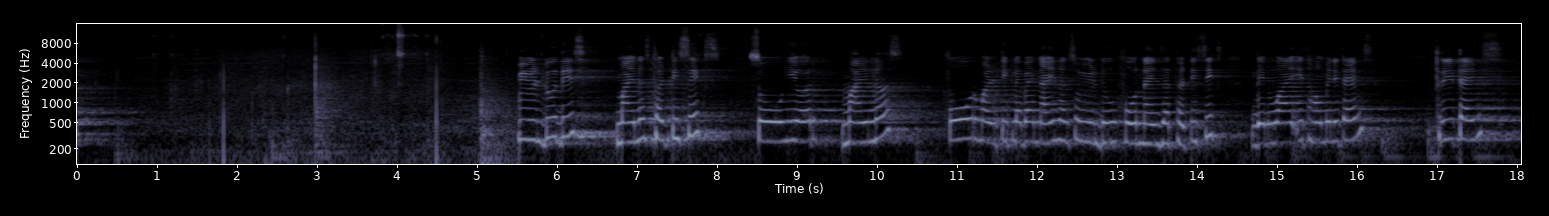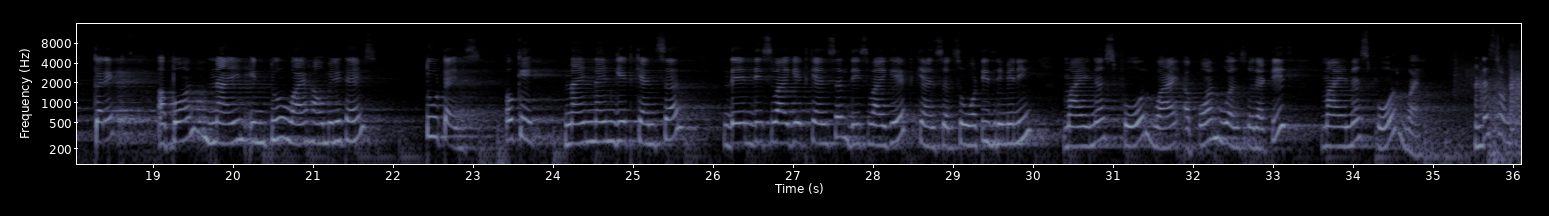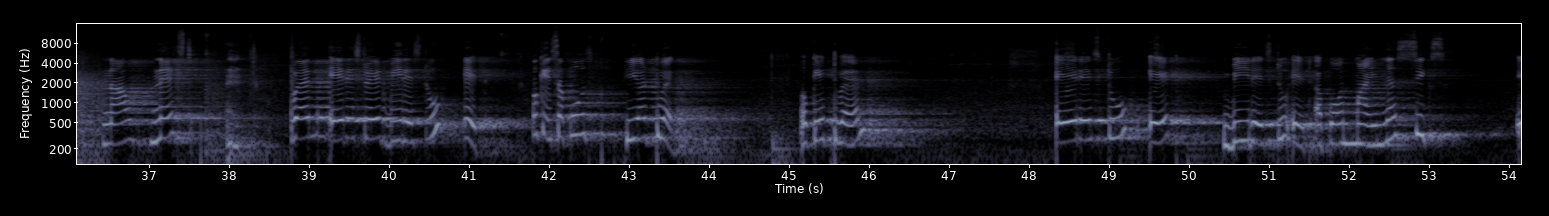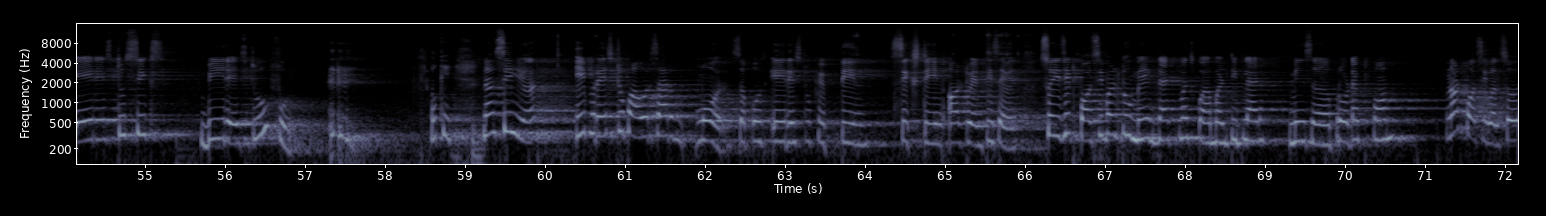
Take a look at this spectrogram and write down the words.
we will do this minus 36 so here minus 4 multiply by 9 also we will do 4 9s are 36 then y is how many times? 3 times correct? Upon 9 into y how many times 2 times. Okay 9 9 get cancel then this y get cancel this y get cancel. So what is remaining? Minus 4y upon 1 so that is minus 4y understood? Now next 12 a raised to 8 b raised to 8 okay suppose here 12 okay 12 a raised to 8 b raised to 8 upon minus 6 a raised to 6 b raised to 4 okay. Now see here if raised to powers are more suppose a raised to 15 16 or 27 so is it possible to make that much multiplied means uh, product form? Not possible. So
